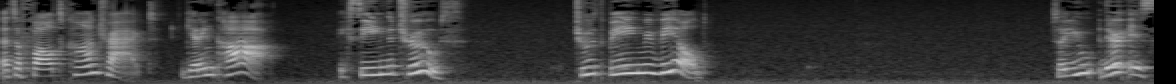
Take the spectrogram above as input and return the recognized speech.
That's a false contract. Getting caught seeing the truth, truth being revealed. So you there is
